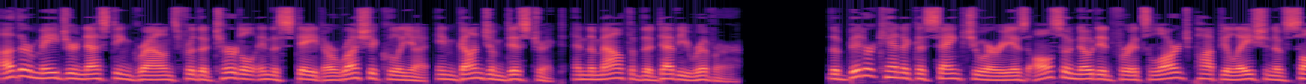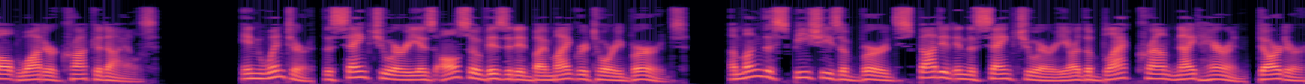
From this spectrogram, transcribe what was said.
Other major nesting grounds for the turtle in the state are Rushikulya, in Ganjam district, and the mouth of the Devi River. The Bhitarkanika Sanctuary is also noted for its large population of saltwater crocodiles. In winter, the sanctuary is also visited by migratory birds. Among the species of birds spotted in the sanctuary are the black-crowned night heron, darter,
